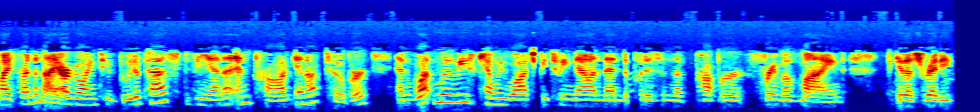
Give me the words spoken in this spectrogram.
My friend and I are going to Budapest, Vienna, and Prague in October. And what movies can we watch between now and then to put us in the proper frame of mind to get us ready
